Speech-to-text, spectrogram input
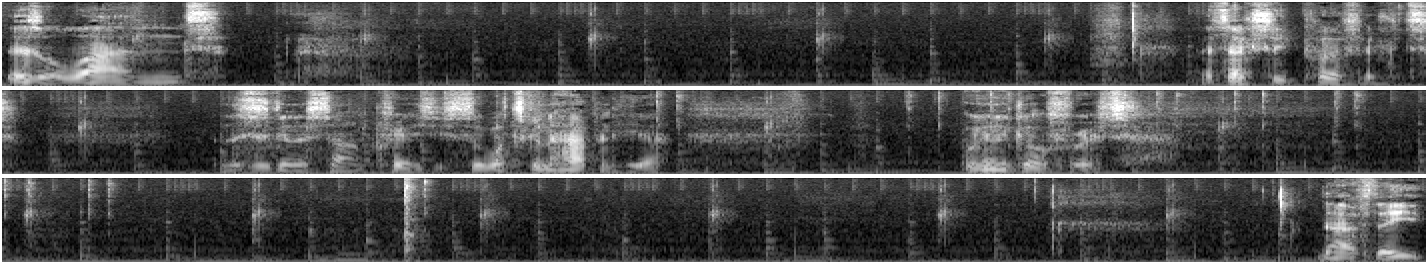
There's a land. That's actually perfect. And this is going to sound crazy. So, what's going to happen here? We're going to go for it. Now, if they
